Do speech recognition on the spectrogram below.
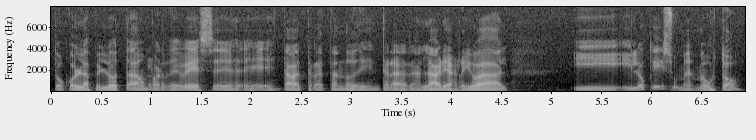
tocó la pelota un par de veces, estaba tratando de entrar al área rival y, y lo que hizo me, me gustó.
